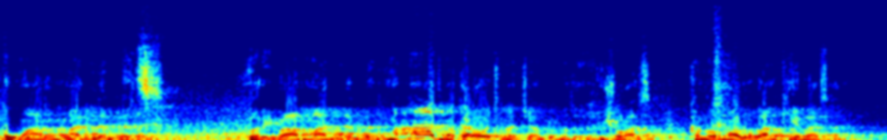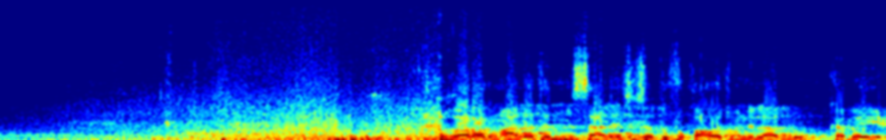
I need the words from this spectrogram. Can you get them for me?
ቁማርም አለበት፣ ሪባም አለበት። መዓት መከራዎች ናቸው ያሉበት። ኢንሹራንስ ከኖርማሉ ባንክ የባሰ ነው። ገረር ማለትን ምሳሌ ሲሰጡ ፉቃሃዎች ምን ይላሉ? ከበይዕ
